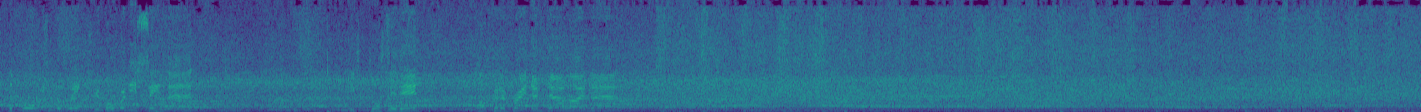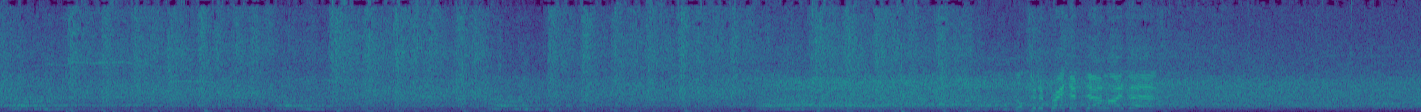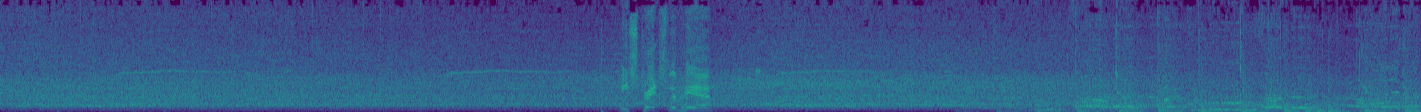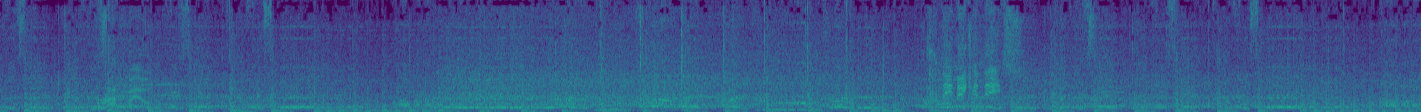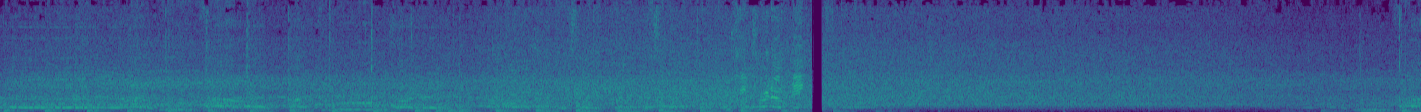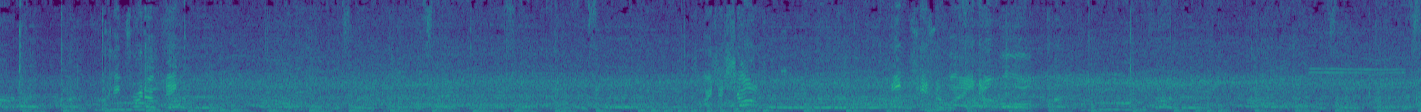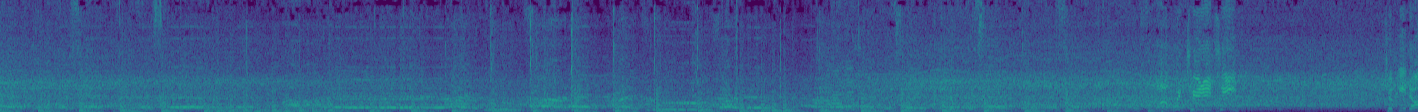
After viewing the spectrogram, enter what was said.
the ball to the wings. We've already seen that. He's crossed it in. Not going to break them down like that. Not going to break them down like that. He stretched them here.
